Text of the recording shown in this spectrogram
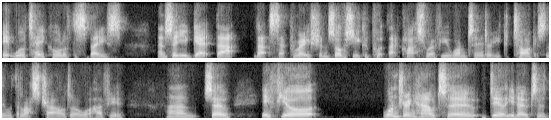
it will take all of the space. And so you get that that separation. So obviously you could put that class wherever you wanted, or you could target something with the last child or what have you. Um, so if you're wondering how to deal, you know, to,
